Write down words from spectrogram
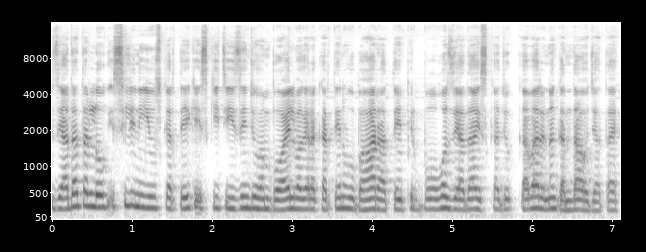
ज़्यादातर लोग इसलिए नहीं यूज़ करते कि इसकी चीज़ें जो हम बॉयल वगैरह करते हैं ना, वो बाहर आते हैं, फिर बहुत ज़्यादा इसका जो कवर है ना, गंदा हो जाता है।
